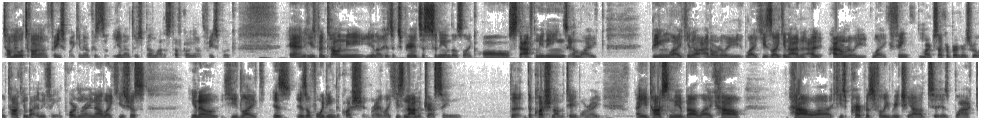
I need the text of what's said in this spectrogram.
tell me what's going on with Facebook, you know, because you know there's been a lot of stuff going on with Facebook, and he's been telling me, you know, his experiences sitting in those like all staff meetings and like being like, you know, I don't really like. He's like, you know, I, I, I don't really like think Mark Zuckerberg is really talking about anything important right now. Like he's just you know he like is is avoiding the question right like he's not addressing the the question on the table right and he talks to me about like how how uh, he's purposefully reaching out to his black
